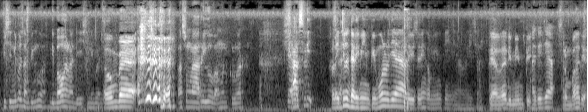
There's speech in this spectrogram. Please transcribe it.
di sini gue samping gue di bawah lah di sini gue tombe. Langsung lari gue bangun keluar. Kayak asli Lejel dari mimpi mulu dia lebih sering ke mimpi. Ya Lejel Ternyata di mimpi. Berarti dia serem banget ya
